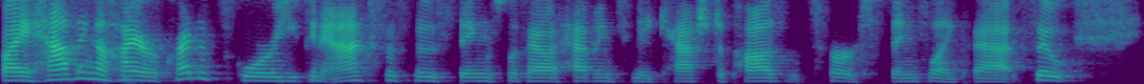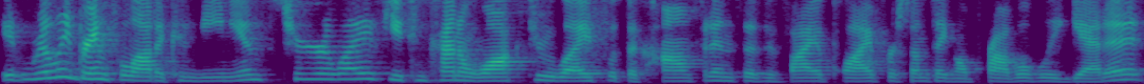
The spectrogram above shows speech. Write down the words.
by having a higher credit score, you can access those things without having to make cash deposits first, things like that. So it really brings a lot of convenience to your life. You can kind of walk through life with the confidence of if I apply for something, I'll probably get it.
